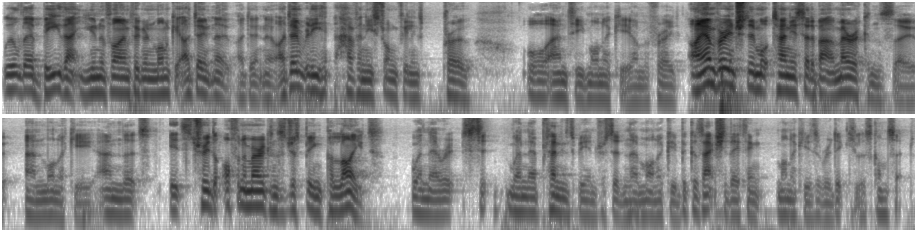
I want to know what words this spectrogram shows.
will there be that unifying figure in monarchy? I don't know. I don't know. I don't really have any strong feelings pro or anti monarchy, I'm afraid. I am very interested in what Tanya said about Americans, though, and monarchy, and that it's true that often Americans are just being polite when they're when they're pretending to be interested in their monarchy because actually they think monarchy is a ridiculous concept.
